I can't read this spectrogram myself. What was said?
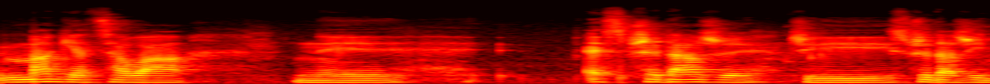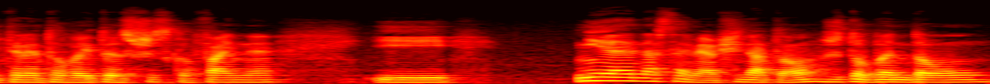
magia cała e-sprzedaży, czyli sprzedaży internetowej, to jest wszystko fajne i nie nastawiam się na to, że to będą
